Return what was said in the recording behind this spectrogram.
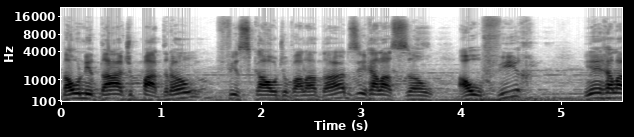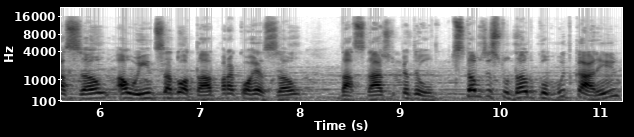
da unidade padrão fiscal de Valadares em relação ao FIR e em relação ao índice adotado para a correção das taxas do IPTU. Estamos estudando com muito carinho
